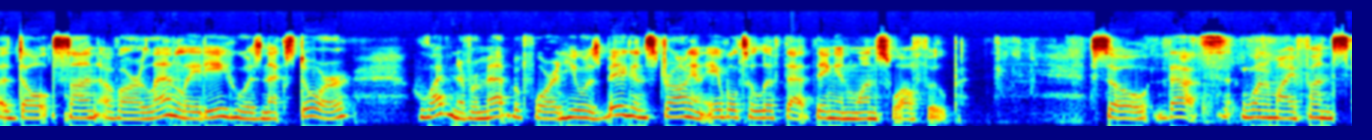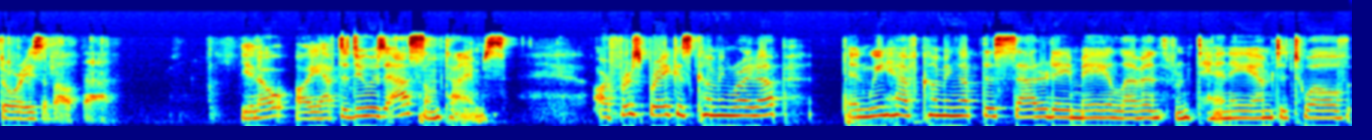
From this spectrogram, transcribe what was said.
adult son of our landlady who was next door, who I've never met before. And he was big and strong and able to lift that thing in one swell foop. So that's one of my fun stories about that. You know, all you have to do is ask sometimes. Our first break is coming right up. And we have coming up this Saturday, May 11th from 10 a.m. to 12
